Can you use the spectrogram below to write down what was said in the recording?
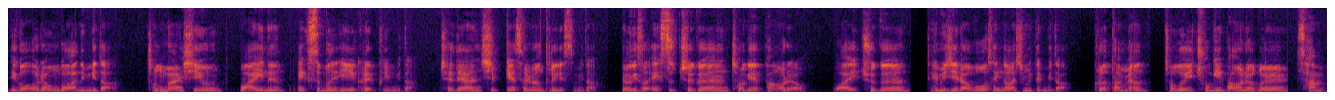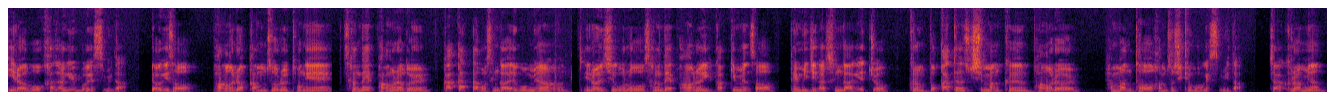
이거 어려운 거 아닙니다. 정말 쉬운 y는 x분의 1 그래프입니다. 최대한 쉽게 설명드리겠습니다. 여기서 x축은 적의 방어력, y축은 데미지라고 생각하시면 됩니다. 그렇다면 적의 초기 방어력을 3이라고 가정해 보겠습니다. 여기서 방어력 감소를 통해 상대 방어력을 깎았다고 생각해 보면 이런 식으로 상대 방어력이 깎이면서 데미지가 증가하겠죠? 그럼 똑같은 수치만큼 방어력을 한 번 더 감소시켜 보겠습니다. 자, 그러면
